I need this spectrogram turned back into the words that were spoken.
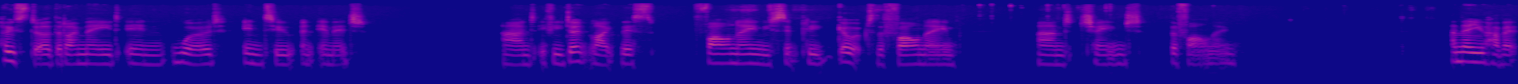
poster that I made in Word into an image. And if you don't like this file name, you simply go up to the file name and change the file name. And there you have it.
